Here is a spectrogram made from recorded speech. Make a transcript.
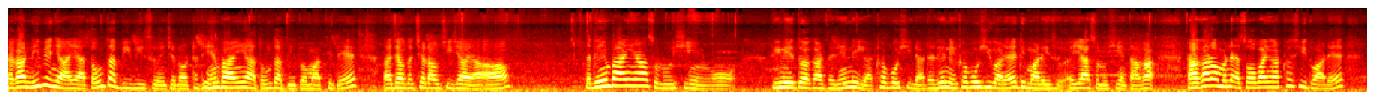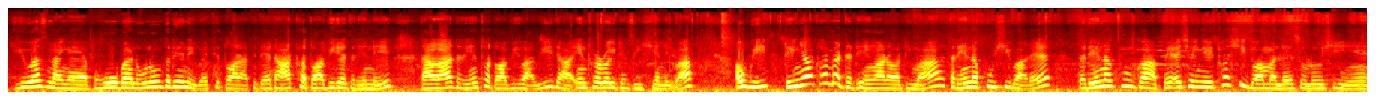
ဒါကဤပညာအရာသုံးသပ်ပြီးပြီဆိုရင်ကျွန်တော်ကျွန်တော်သတင်းပိုင်းရသုံးသပ်ပေးသွားမှာဖြစ်တယ်။ဒါကြောင့်တစ်ချက်လောက်ကြည့်ကြရအောင်။သတင်းပိုင်းရဆိုလို့ရှိရင်တော့ဒီနေ့တော့ကသတင်းတွေကထွက်ဖို့ရှိလားသတင်းတွေထွက်ဖို့ရှိပါတယ်ဒီမှာလေးဆိုအရာဆိုလို့ရှိရင်ဒါကဒါကတော့မနေ့အစောပိုင်းကထွက်ရှိသွားတယ် US နိုင်ငံရဲ့ဗဟိုဘဏ်လုံးလုံးသတင်းတွေပဲဖြစ်သွားတာဖြစ်တယ်ဒါကထွက်သွားပြီးတဲ့သတင်းတွေဒါကသတင်းထွက်သွားပြီးပါပြီဒါ intra-rate decision တွေပါဟုတ်ပြီဒီညထွက်မဲ့သတင်းကတော့ဒီမှာသတင်းတစ်ခုရှိပါတယ်သတင်းတစ်ခုကဘယ်အချိန်တွေထွက်ရှိသွားမှလဲဆိုလို့ရှိရင်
